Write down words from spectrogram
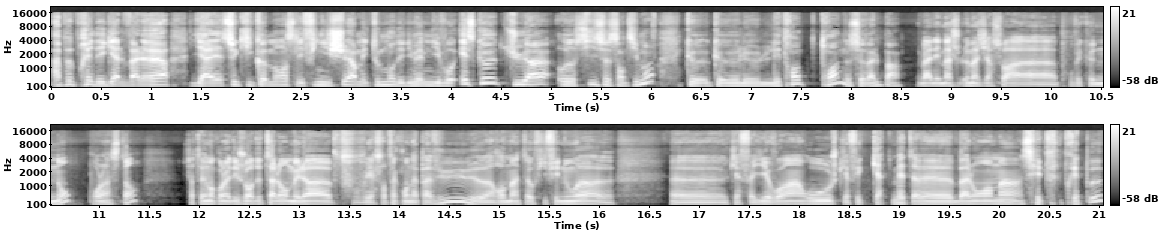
à peu près d'égale valeur. Il y a ceux qui commencent, les finishers, mais tout le monde est du même niveau. Est-ce que tu as aussi ce sentiment que, que le- les 33 ne se valent pas? Bah, les matchs- le match d'hier soir a prouvé que non, pour l'instant. Certainement qu'on a des joueurs de talent, mais là, il y a certains qu'on n'a pas vus. Un Romain Taofi-Fénois euh, qui a failli avoir un rouge, qui a fait 4 mètres euh, ballon en main, c'est très très peu.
